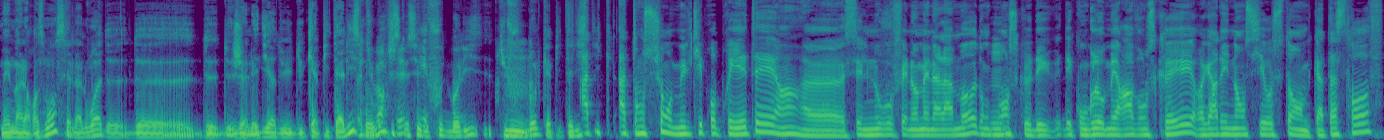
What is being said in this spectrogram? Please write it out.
Mais malheureusement, c'est la loi de, de, de, j'allais dire, du, du capitalisme, oui, puisque c'est du, football, du hmm. football capitalistique. attention aux multipropriétés, hein. Euh, c'est le nouveau phénomène à la mode. On hmm. pense que des, des, conglomérats vont se créer. Regardez Nancy au stand, catastrophe.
